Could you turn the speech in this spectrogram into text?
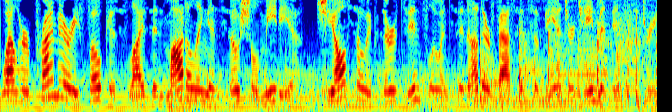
While her primary focus lies in modeling and social media, she also exerts influence in other facets of the entertainment industry.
